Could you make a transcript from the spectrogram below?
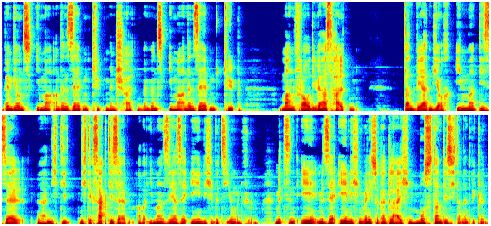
wenn wir uns immer an denselben Typ Mensch halten, wenn wir uns immer an denselben Typ Mann, Frau divers halten, dann werden wir auch immer dieselben, äh, nicht, die, nicht exakt dieselben, aber immer sehr, sehr ähnliche Beziehungen führen. Mit, eh, mit sehr ähnlichen, wenn nicht sogar gleichen Mustern, die sich dann entwickeln.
